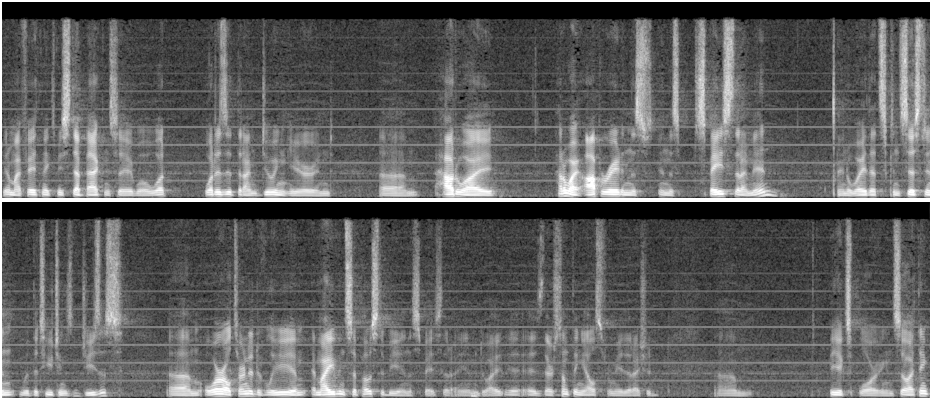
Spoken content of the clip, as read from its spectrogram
you know, my faith makes me step back and say, well, what, what is it that I'm doing here, and um, how do I, how do I operate in this in this space that I'm in, in a way that's consistent with the teachings of Jesus, um, or alternatively, am, am, I even supposed to be in the space that I am? Do I is there something else for me that I should um, be exploring? And so I think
